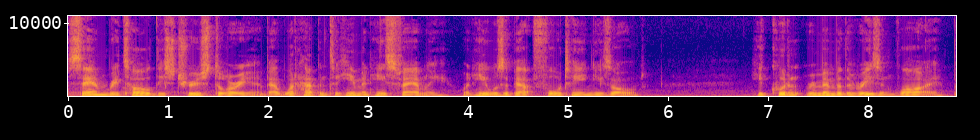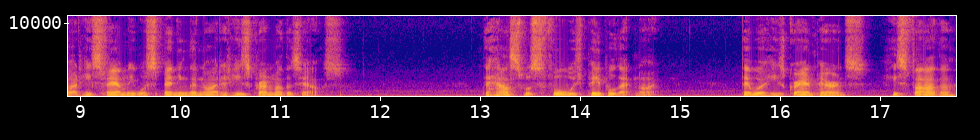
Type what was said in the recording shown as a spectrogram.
Sam retold this true story about what happened to him and his family when he was about 14 years old. He couldn't remember the reason why, but his family was spending the night at his grandmother's house. The house was full with people that night. There were his grandparents, his father,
